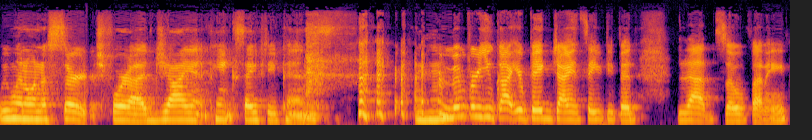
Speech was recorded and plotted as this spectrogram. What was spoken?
We went on a search for a giant pink safety pins. I Mhm. remember you got your big giant safety pin. That's so funny.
